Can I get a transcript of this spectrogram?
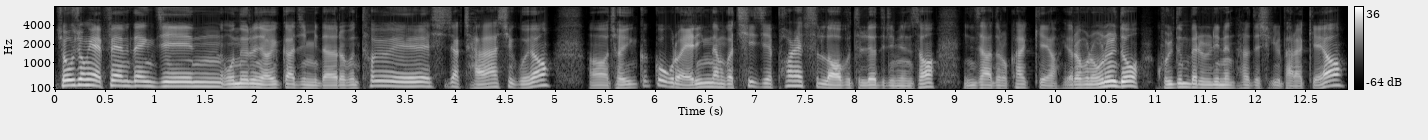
조충현의 FM 대행진 오늘은 여기까지입니다. 여러분 토요일 시작 잘 하시고요. 어, 저희 끝곡으로 에릭남과 치즈의 Perhaps Love 들려드리면서 인사하도록 할게요. 여러분 오늘도 골든벨 울리는 하루 되시길 바랄게요.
